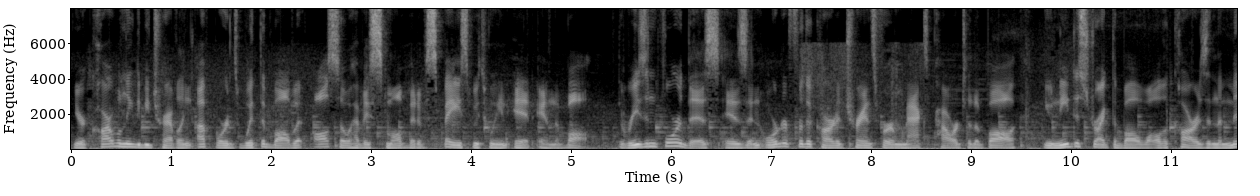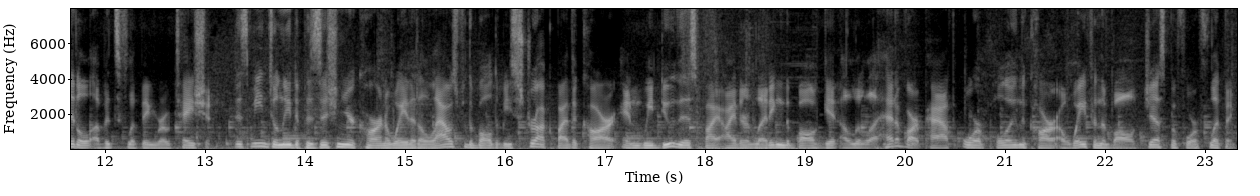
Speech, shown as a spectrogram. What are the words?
your car will need to be traveling upwards with the ball but also have a small bit of space between it and the ball. The reason for this is in order for the car to transfer max power to the ball, you need to strike the ball while the car is in the middle of its flipping rotation. This means you'll need to position your car in a way that allows for the ball to be struck by the car, and we do this by either letting the ball get a little ahead of our path or pulling the car away from the ball just before flipping.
